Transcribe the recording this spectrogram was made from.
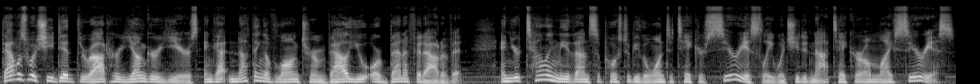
That was what she did throughout her younger years and got nothing of long-term value or benefit out of it. And you're telling me that I'm supposed to be the one to take her seriously when she did not take her own life serious.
